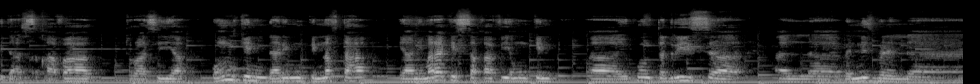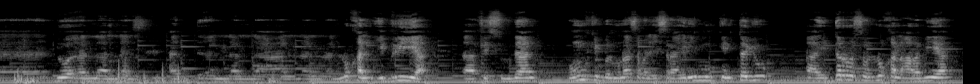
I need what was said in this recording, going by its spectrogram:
بتاع الثقافات التراثيه وممكن دارين ممكن نفتح يعني مراكز ثقافية ممكن يكون تدريس بالنسبة لل اللغة العبريه في السودان. وممكن بالمناسبة الإسرائيليين ممكن تجوا يدرسوا اللغة العربية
